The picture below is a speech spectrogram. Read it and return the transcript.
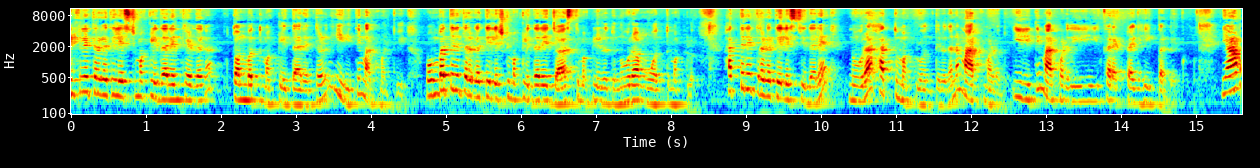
ಎಂಟನೇ ತರಗತಿಯಲ್ಲಿ ಎಷ್ಟು ಮಕ್ಕಳಿದ್ದಾರೆ ಅಂತ ಹೇಳಿದಾಗ ತೊಂಬತ್ತು ಮಕ್ಕಳಿದ್ದಾರೆ ಅಂತ ಹೇಳಿದ್ರೆ ಈ ರೀತಿ ಮಾರ್ಕ್ ಮಾಡ್ತೀವಿ. ಒಂಬತ್ತನೇ ತರಗತಿಯಲ್ಲಿ ಎಷ್ಟು ಮಕ್ಕಳಿದ್ದಾರೆ ಜಾಸ್ತಿ ಮಕ್ಕಳಿರೋದು ನೂರ ಮೂವತ್ತು ಮಕ್ಕಳು ಹತ್ತನೇ ತರಗತಿಯಲ್ಲಿ ಎಷ್ಟಿದ್ದಾರೆ? ನೂರ ಹತ್ತು ಮಕ್ಕಳು ಅಂತಿರೋದನ್ನು ಮಾರ್ಕ್ ಮಾಡೋದು. ಈ ರೀತಿ ಮಾರ್ಕ್ ಮಾಡೋದು. ಈ ಕರೆಕ್ಟಾಗಿ ಹೀಗೆ ಬರಬೇಕು. ಯಾವ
